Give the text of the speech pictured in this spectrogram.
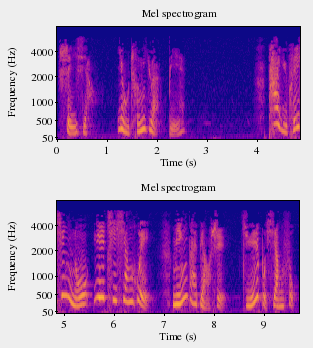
谁想又成远别？”他与裴兴奴约期相会，明白表示绝不相负。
